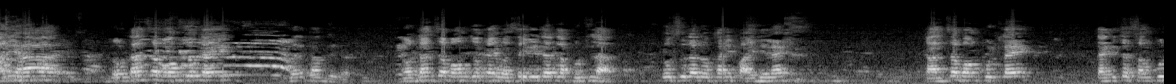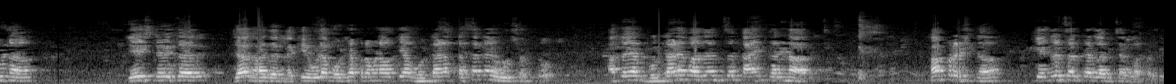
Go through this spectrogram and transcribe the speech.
आणि हा नोटांचा बॉम्ब जो काही जरा काम देतात नोटांचा बॉम्ब जो काही वसई विरारला फुटला तो सुद्धा लोकांनी पाहिलेला आहे. कालचा बॉम्ब फुटलाय त्यांनी तर संपूर्ण देश नव्हे तर जग हादरलं. की एवढ्या मोठ्या प्रमाणावरती हा घोटाळा कसा काय होऊ शकतो? आता या घोटाळ्याबाजांचं काय करणार? हा प्रश्न केंद्र सरकारला विचारला पाहिजे.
